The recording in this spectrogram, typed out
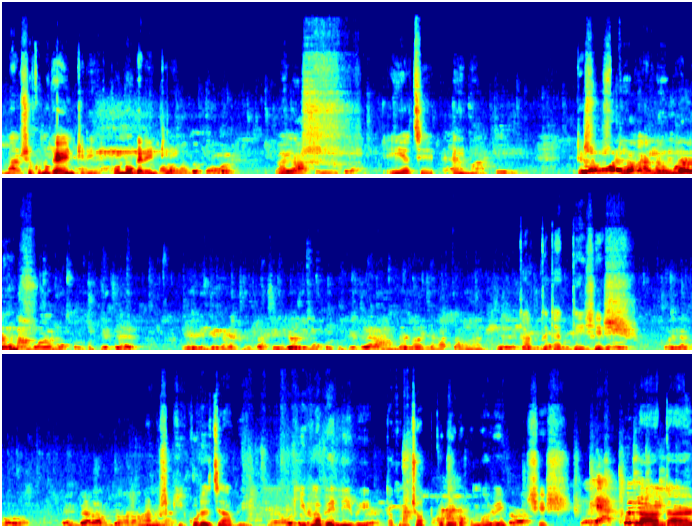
মানুষের কোনো গ্যারেন্টি নেই, কোনো গ্যারেন্টি নেই। মানুষ এই আছে, এই নেই। একটা সুস্থ, ভালো মানুষ। থাকতে থাকতেই শেষ। মানুষ কি করে যাবে, কীভাবে নেবে, তখন চট করে ওরকমভাবে শেষ। না তার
